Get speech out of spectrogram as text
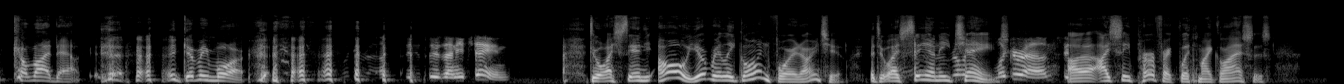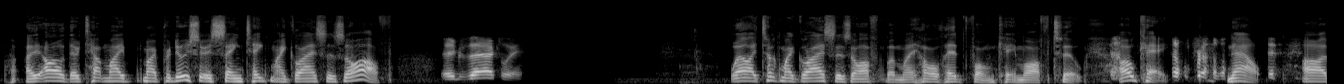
Come on now. Give me more. Look around, see if there's any change. Do I see any? Oh, you're really going for it, aren't you? Do I see any Really, change? Look around. Uh, I see perfect with my glasses. I, oh, they're tell my my producer is saying take my glasses off. Exactly. Well, I took my glasses off, but my whole headphone came off too. Okay. No problem. Now, uh,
